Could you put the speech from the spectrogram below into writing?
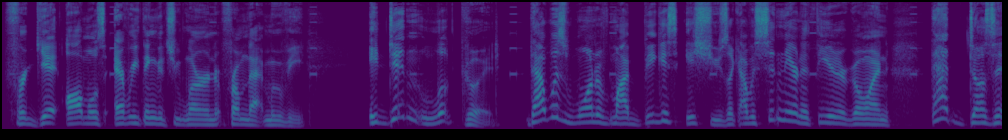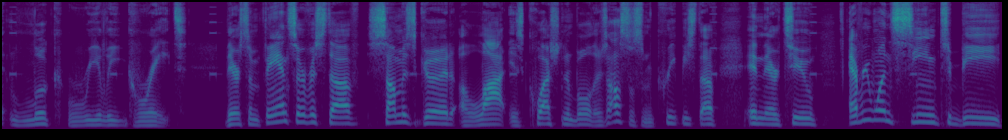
forget almost everything that you learned from that movie. It didn't look good. That was one of my biggest issues. Like I was sitting there in the theater going, that doesn't look really great. There's some fan service stuff. Some is good. A lot is questionable. There's also some creepy stuff in there, too. Everyone seemed to be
